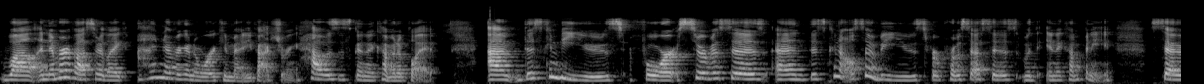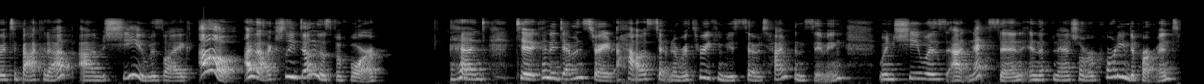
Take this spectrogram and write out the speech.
while a number of us are like, I'm never going to work in manufacturing, how is this going to come into play? Um, this can be used for services and this can also be used for processes within a company. So to back it up, um, she was like, oh, I've actually done this before. And to kind of demonstrate how step number three can be so time consuming, when she was at Nexen in the financial reporting department,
